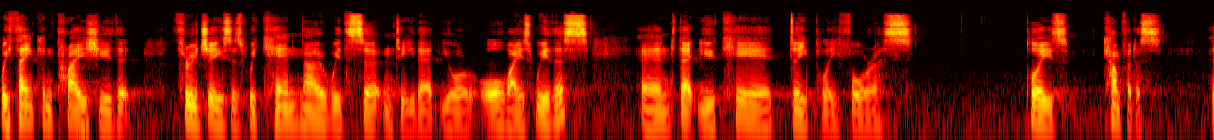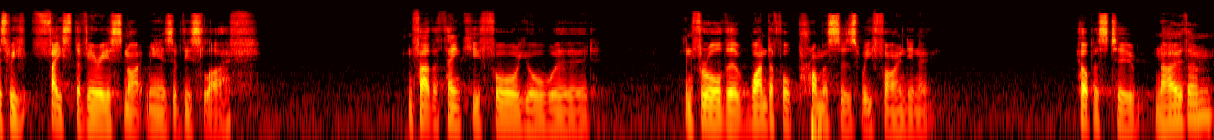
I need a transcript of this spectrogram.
we thank and praise you that through Jesus we can know with certainty that you're always with us and that you care deeply for us. Please comfort us as we face the various nightmares of this life. And Father, thank you for your word and for all the wonderful promises we find in it. Help us to know them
